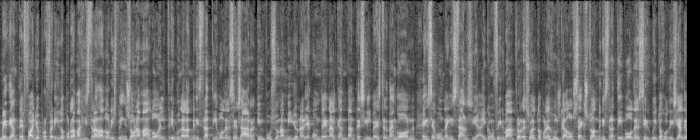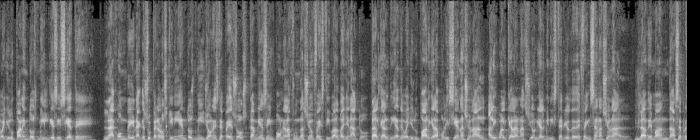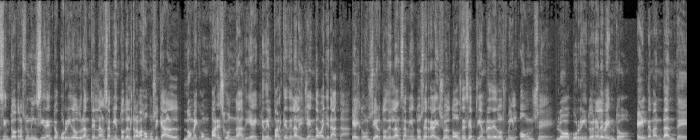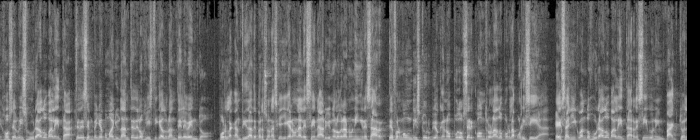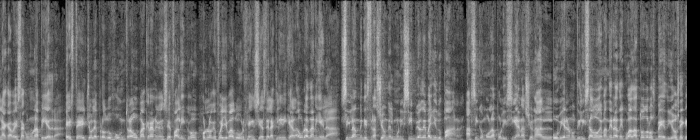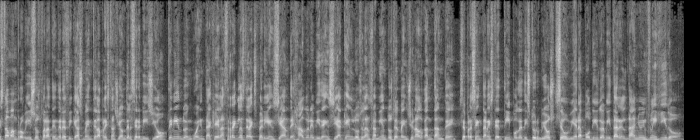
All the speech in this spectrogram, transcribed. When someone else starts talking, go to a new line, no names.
Mediante fallo proferido por la magistrada Doris Pinzón Amado, el Tribunal Administrativo del Cesar impuso una millonaria condena al cantante Silvestre Dangón en segunda instancia y confirma lo resuelto por el Juzgado Sexto Administrativo del Circuito Judicial de Valledupar en 2017. La condena que supera los 500 millones de pesos también se impone a la Fundación Festival Vallenato, la Alcaldía de Valledupar y a la Policía Nacional, al igual que a la Nación y al Ministerio de Defensa Nacional. La demanda se presentó tras un incidente ocurrido durante el lanzamiento del trabajo musical No me compares con nadie en el Parque de la Leyenda Vallenata. El concierto del lanzamiento se realizó el 2 de septiembre de 2011. Lo ocurrido en el evento, el demandante José Luis Jurado Valeta se desempeñó como ayudante de logística durante el evento. Por la cantidad de personas que llegaron al escenario y no lograron ingresar, se formó un disturbio que no pudo ser controlado por la policía. Es allí cuando Jurado Valeta recibe un impacto en la cabeza con una piedra. Este hecho le produjo un trauma cráneoencefálico, por lo que fue llevado urgencias de la clínica Laura Daniela. Si la administración del municipio de Valledupar, así como la Policía Nacional, hubieran utilizado de manera adecuada todos los medios de que estaban provisos para atender eficazmente la prestación del servicio, teniendo en cuenta que las reglas de la experiencia han dejado en evidencia que en los lanzamientos del mencionado cantante se presentan este tipo de disturbios, se hubiera podido evitar el daño infligido.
